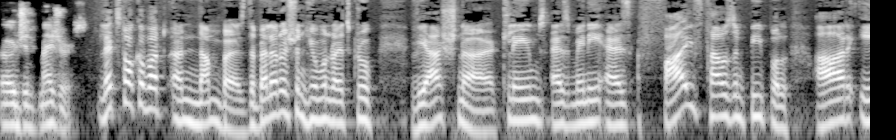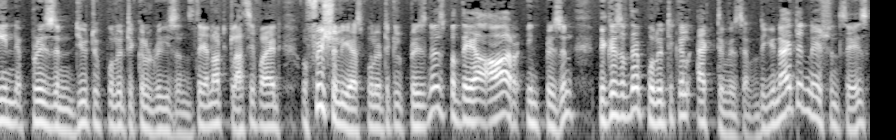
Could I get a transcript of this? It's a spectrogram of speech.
urgent measures. Let's talk about uh, numbers. The Belarusian human rights group Viasna claims as many as 5,000 people are in prison due to political reasons. They are not classified officially as political prisoners, but they are in prison because of their political activism. The United Nations says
